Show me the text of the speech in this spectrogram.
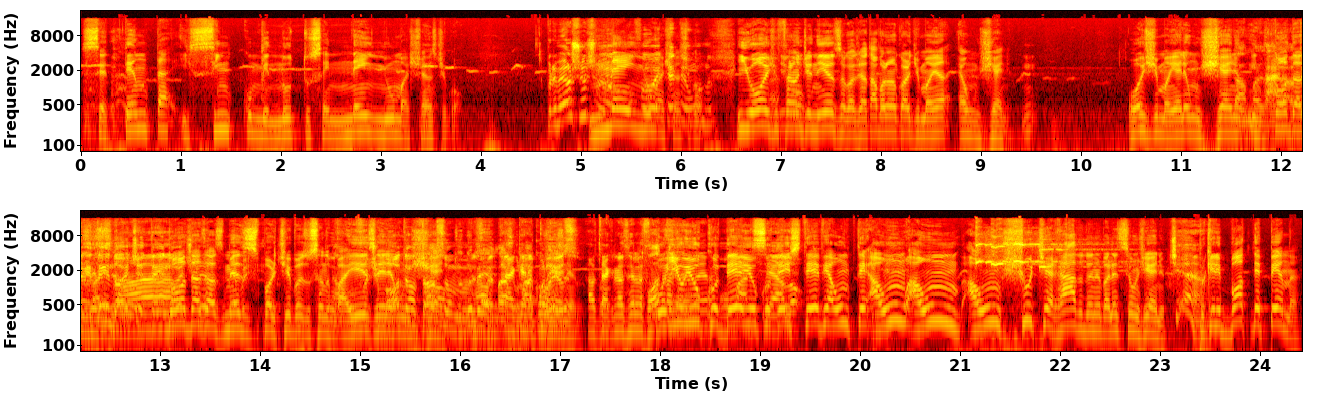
75 minutos sem nenhuma chance de gol. Primeiro chute foi Nenhuma 81, chance de gol. né? E hoje o Fernando. Diniz, eu já tava olhando agora de manhã, é um gênio. Hoje de manhã ele é um gênio Tá, em mas- todas, tem- as, tem noite- tem todas noite- as mesas esportivas do centro do país. Ele é um tem gênio. Tudo bem, mas e o, o Cudê, o Cudê esteve a um, te- a, um, a, um, a um chute errado do Enem ser um gênio. Porque ele bota de pena.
